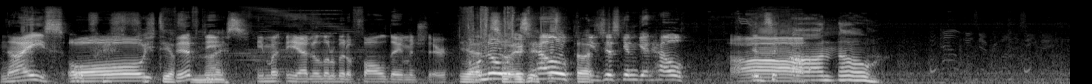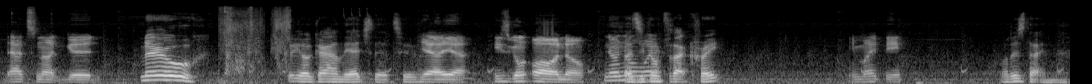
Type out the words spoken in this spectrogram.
Nice. Oh, Oh, 50 50. nice. He mu- he had a little bit of fall damage there. Yeah, oh no, so there's is it just, health. uh, He's just gonna get health. It's- Ah, oh no. that's not good. No. Got your guy on the edge there too. Yeah, yeah. He's going. Oh no, no, no. Is he way. going for that crate? He might be. What is that in there?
